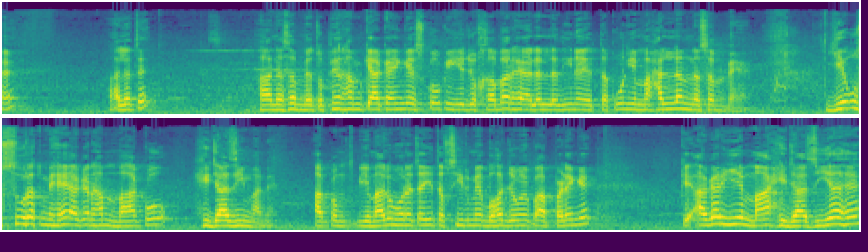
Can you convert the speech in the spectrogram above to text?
ہے حالت ہے؟ ہاں نصب میں، تو پھر ہم کیا کہیں گے اس کو کہ یہ جو خبر ہے الدین یتقون، یہ محلن نصب میں ہے۔ یہ اس صورت میں ہے اگر ہم ماں کو حجازی مانیں۔ آپ کو یہ معلوم ہونا چاہیے، تفسیر میں بہت جگہوں پہ آپ پڑھیں گے کہ اگر یہ ماں حجازیہ ہے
